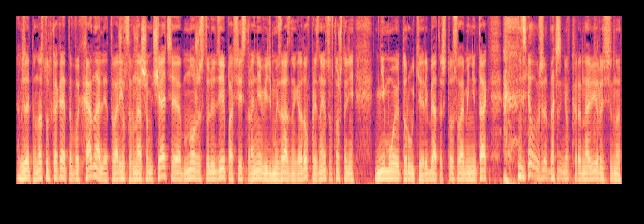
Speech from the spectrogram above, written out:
Обязательно. У нас тут какая-то вакханалия творится в нашем чате. Множество людей по всей стране, видимо, из разных городов признаются в том, что они не моют руки. Ребята, что с вами не так? Дело уже даже не в коронавирусе, но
